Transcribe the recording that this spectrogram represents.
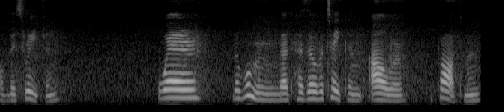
of this region, where the woman that has overtaken our apartment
